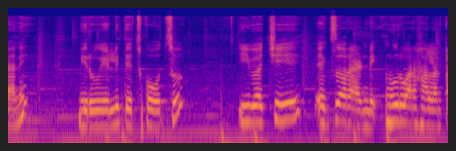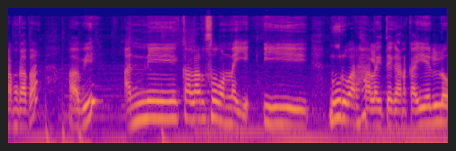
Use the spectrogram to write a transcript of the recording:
కానీ మీరు వెళ్ళి తెచ్చుకోవచ్చు. ఇవి వచ్చి ఎగ్జోరా అండి నూరు వరహాలు అంటాం కదా అవి అన్ని కలర్స్ ఉన్నాయి. ఈ నూరు వరహాలు అయితే కనుక ఎల్లో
